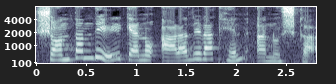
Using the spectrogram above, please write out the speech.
সন্তানদের কেন আড়ালে রাখেন আনুষ্কা?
